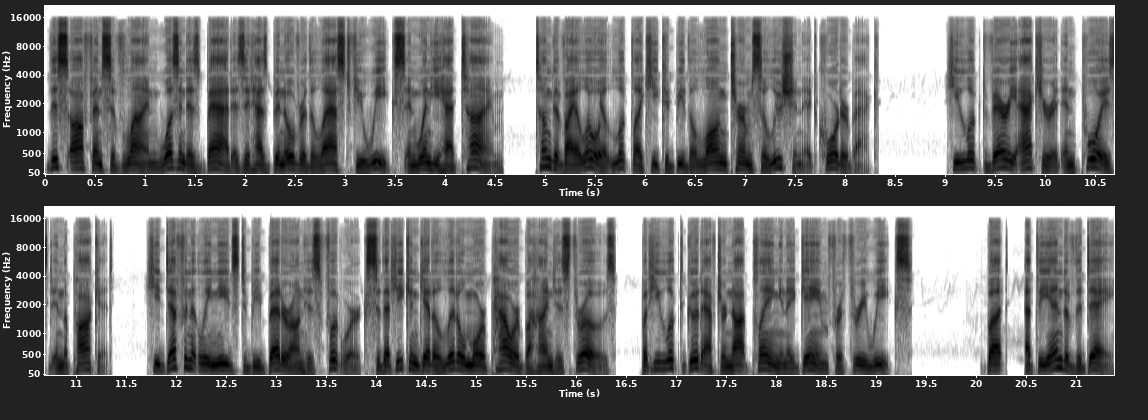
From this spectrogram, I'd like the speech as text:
This offensive line wasn't as bad as it has been over the last few weeks and when he had time, Tagovailoa looked like he could be the long-term solution at quarterback. He looked very accurate and poised in the pocket. He definitely needs to be better on his footwork so that he can get a little more power behind his throws, but he looked good after not playing in a game for three weeks. But, at the end of the day,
